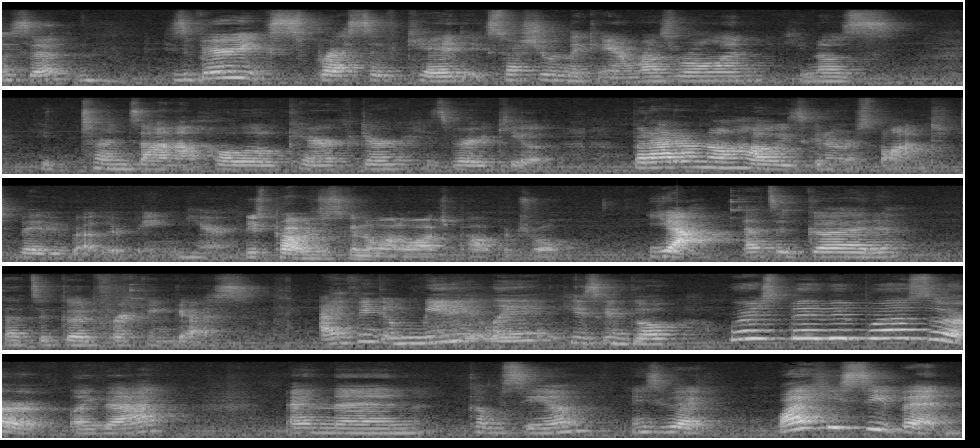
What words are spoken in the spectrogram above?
A sip. He's a very expressive kid, especially when the camera's rolling. He knows he turns on a whole little character. He's very cute. But I don't know how he's gonna respond to baby brother being here. He's probably just gonna want to watch Paw Patrol. Yeah, that's a good that's a good freaking guess. I think immediately he's gonna go, Where's baby brother? Like that. And then come see him. And he's gonna be like, Why he sleeping?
